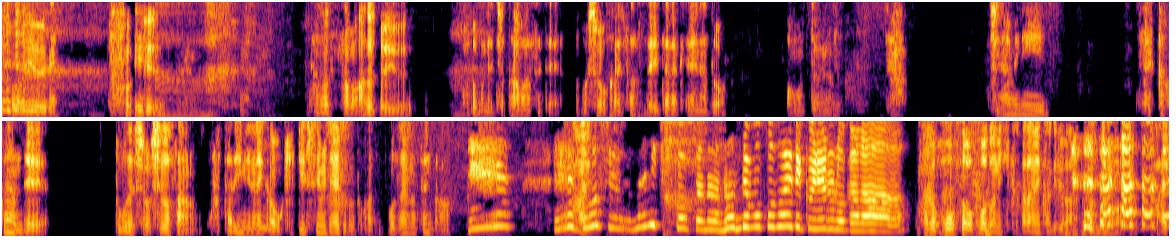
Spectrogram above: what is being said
そういうね、そういうあ楽しさもあるということもね、ちょっと合わせてご紹介させていただきたいなと思っております。じゃあ、ちなみに、せっかくなんで、どうでしょう、シドさん、お二人に何かお聞きしてみたいこととかございませんか？えー、えーはいどうしよう？何聞こうかな？何でも答えてくれるのかな？多分放送コードに引っかからない限りは、何でも はい。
